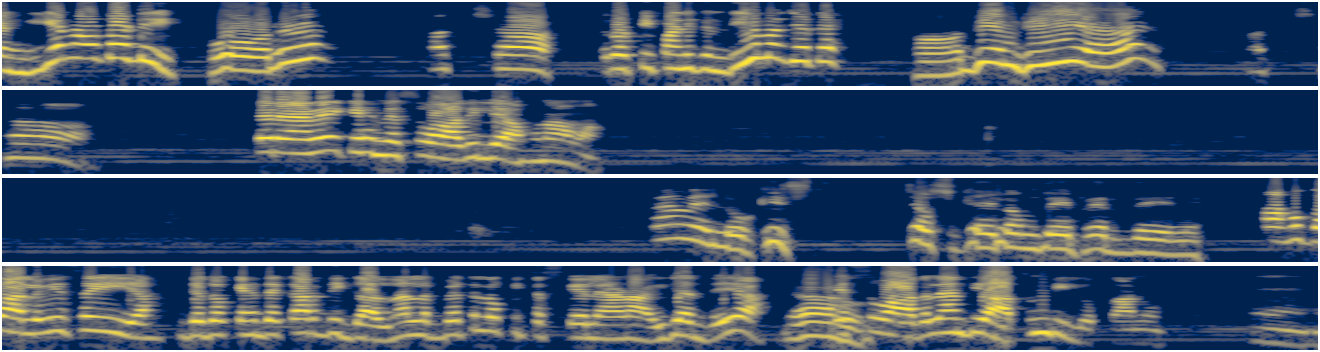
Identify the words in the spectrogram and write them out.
ਚੰਗੀ ਆ ਨਾ ਤੁਹਾਡੀ? ਹੋਰ? ਅੱਛਾ। ਰੋਟੀ ਪਾਣੀ ਦਿੰਦੀ ਆ ਮੰਜੇ ਤੇ? ਹਾਂ ਦਿੰਦੀ ਹੈ ਅੱਛਾ। ਫਿਰ ਐਵੇਂ ਕਿਸੇ ਨੇ ਸਵਾਦ ਹੀ ਲਿਆ ਹੋਣਾ ਵਾ। ਐਵੇਂ ਲੋਕੀ ਚਸਕੇ ਲਾਉਂਦੇ ਫਿਰਦੇ ਨੇ। ਆਹੋ ਗੱਲ ਵੀ ਸਹੀ ਆ। ਜਦੋਂ ਕਿਸੇ ਦੇ ਘਰ ਦੀ ਗੱਲ ਨਾ ਲੱਭੇ ਤੇ ਲੋਕੀ ਚਸਕੇ ਲੈਣ ਆ ਹੀ ਜਾਂਦੇ ਆ। ਇਹ ਆਹੋ। ਸਵਾਦ ਲੈਣ ਦੀ ਆਦਤ ਹੁੰਦੀ ਲੋਕਾਂ ਨੂੰ। ਹੂੰ।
